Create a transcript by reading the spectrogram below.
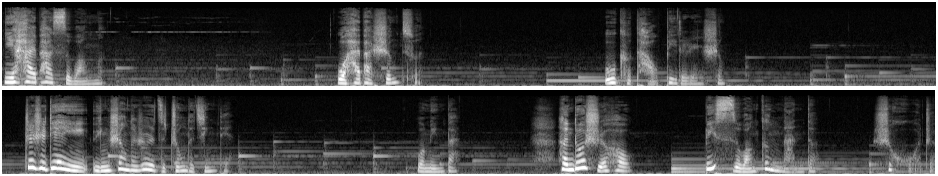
你害怕死亡吗？我害怕生存，无可逃避的人生。这是电影《云上的日子》中的经典。我明白，很多时候，比死亡更难的是活着。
